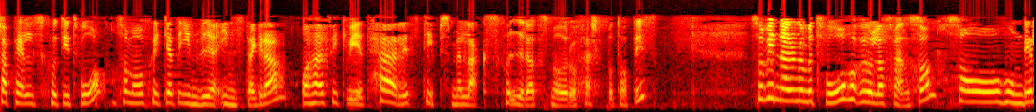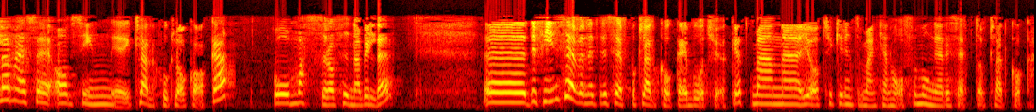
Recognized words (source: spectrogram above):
Chapels72 som har skickat in via Instagram och här fick vi ett härligt tips med lax, skirat smör och färskpotatis. Så vinnare nummer två har vi Ulla Svensson. Så hon delar med sig av sin eh, kladdchokladkaka och massor av fina bilder. Eh, det finns även ett recept på kladdkaka i båtköket men eh, jag tycker inte man kan ha för många recept av kladdkaka.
